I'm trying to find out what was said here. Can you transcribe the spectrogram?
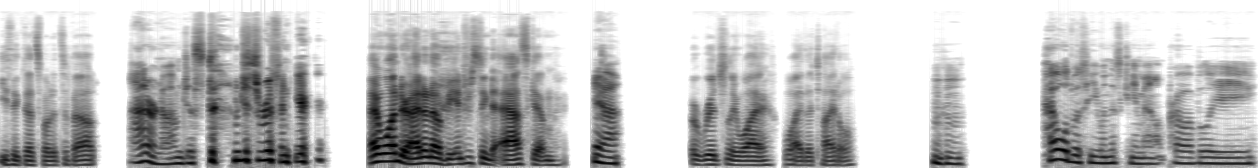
you think that's what it's about? I don't know. I'm just I'm just riffing here. I wonder. I don't know. It'd be interesting to ask him Yeah. originally why why the title. hmm How old was he when this came out? Probably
